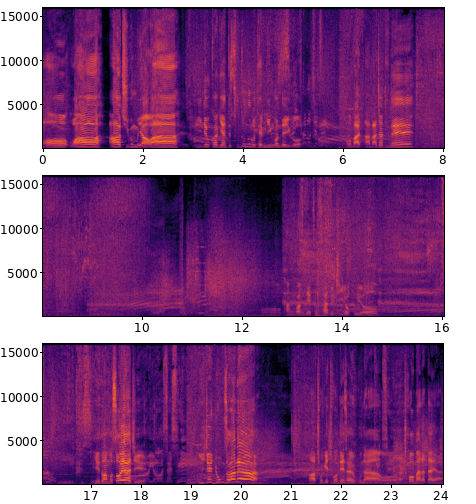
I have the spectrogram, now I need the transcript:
어와 아 지금 뭐야 와. 이데오카기한테 수둔으로 댐긴 건데 이거. 어 맞 아 맞아주네. 어 방광대 폭파도 지렸고요. 얘도 한번 써야지 이젠 용서하나 아 저게 저 대사였구나 어 나 처음 알았다 야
